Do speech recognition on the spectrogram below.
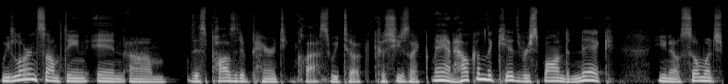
we learned something in um, this positive parenting class we took because she's like, "Man, how come the kids respond to Nick, you know, so much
